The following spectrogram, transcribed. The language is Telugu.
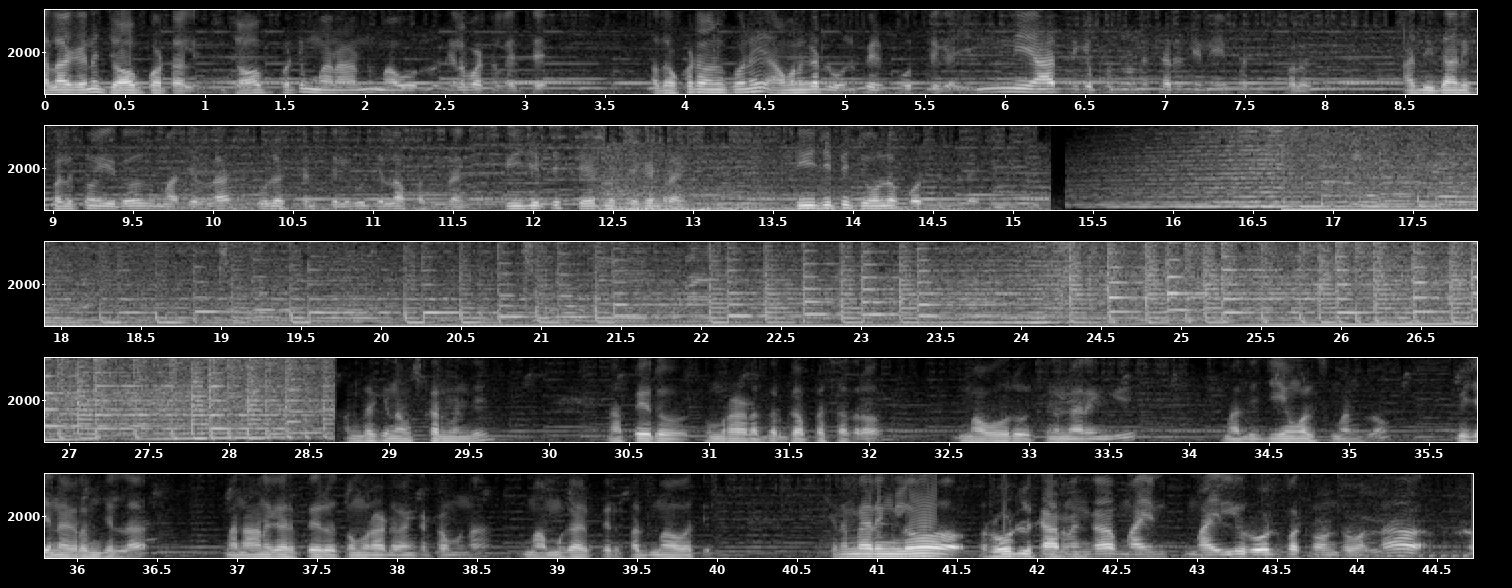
ఎలాగైనా జాబ్ కొట్టాలి. జాబ్ కొట్టి మా నాన్న మా ఊర్లో నిలబట్టాలి అంతే. అదొక్కటే అనుకొని అవనగడ్డలు ఉండిపోయిన పూర్తిగా. ఎన్ని ఆర్థిక ఇబ్బందులు ఉన్నా సరే నేను ఏం పట్టించుకోలేదు. అది దానికి ఫలితం ఈ రోజు మా జిల్లా స్కూల్ అసిస్టెంట్ తెలుగు జిల్లా ఫస్ట్ ర్యాంక్. పీజీటీ స్టేట్లో సెకండ్ ర్యాంక్. టీజీటీ జోన్లో ఫోర్టీన్త్ ర్యాంక్. అందరికీ నమస్కారం అండి. నా పేరు తుమ్మరాడ దుర్గా ప్రసాదరావు మా ఊరు చిన్నమేరంగి మాది జీఎంవలస మండలం విజయనగరం జిల్లా. మా నాన్నగారి పేరు తుమ్మరాడ వెంకటరమణ మా అమ్మగారి పేరు పద్మావతి. చిన్నమేరంగిలో రోడ్ల కారణంగా మా ఇంటి మా ఇల్లు రోడ్డు పక్కన ఉండటం వల్ల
